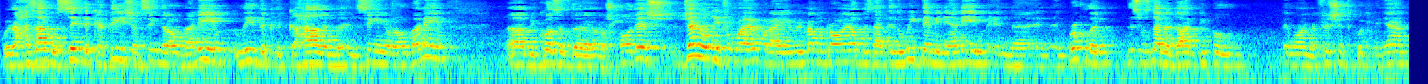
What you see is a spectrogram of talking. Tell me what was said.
where the Hazan will sing the Kaddish and sing the Raubanim, lead the, the Kahal in the, in the singing of Raubanim, uh, because of the Rosh Chodesh. Generally, from what I, what I remember growing up, is that in the weekday minyanim in, uh, in, in Brooklyn, this was never done. People they wanted an efficient, quick minyan,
